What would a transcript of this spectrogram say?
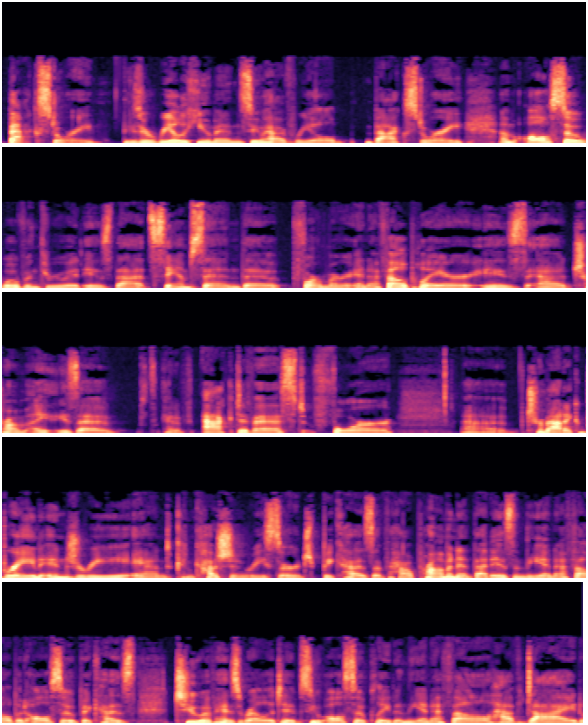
backstory. These are real humans who have real backstory. Um, also woven through it is that Samson, the former NFL player, is a trauma is a kind of activist for. Uh, traumatic brain injury and concussion research because of how prominent that is in the NFL, but also because two of his relatives who also played in the NFL have died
